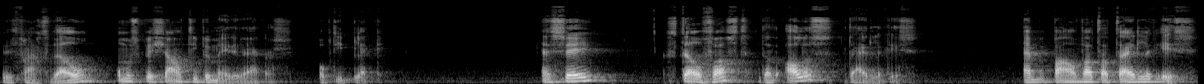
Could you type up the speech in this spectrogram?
Dit vraagt wel om een speciaal type medewerkers op die plek. En C. Stel vast dat alles tijdelijk is. En bepaal wat dat tijdelijk is.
